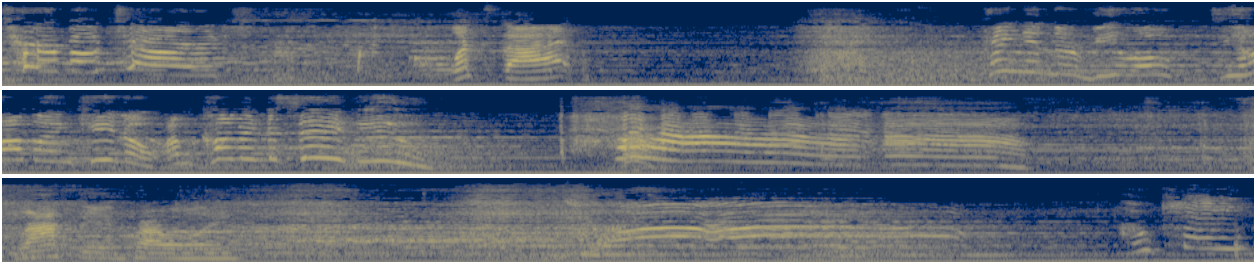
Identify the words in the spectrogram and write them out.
Turbocharge! What's that? Hang in there, Velo! Zihama and Kino, I'm coming to save you! Laughing, probably. Okay,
